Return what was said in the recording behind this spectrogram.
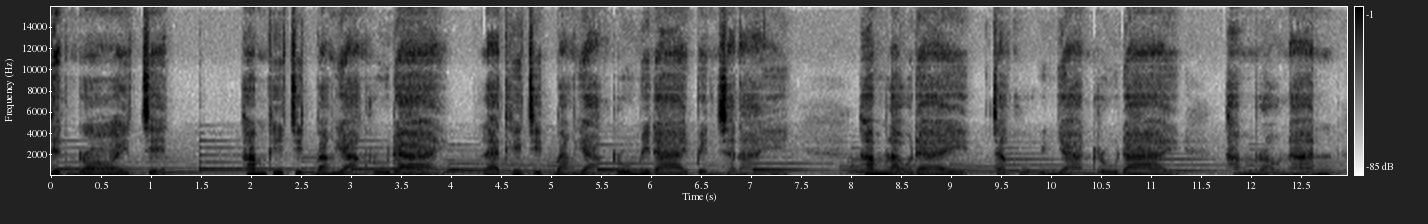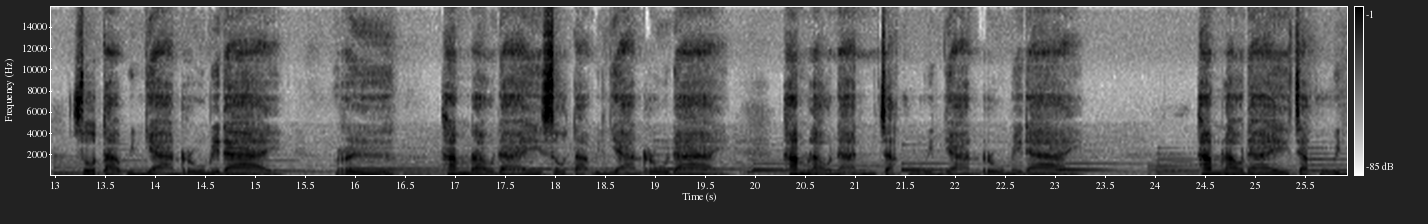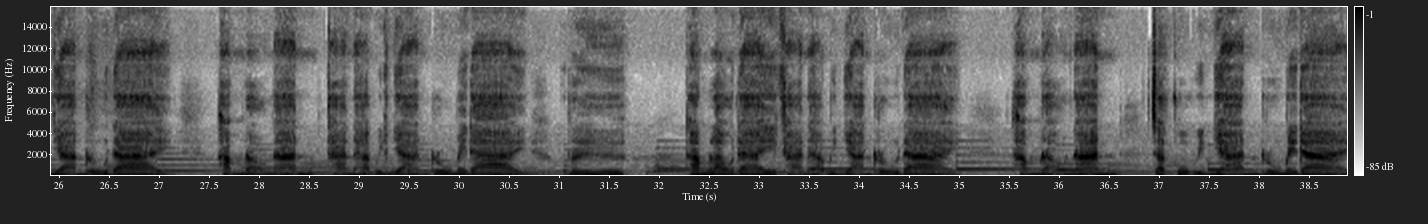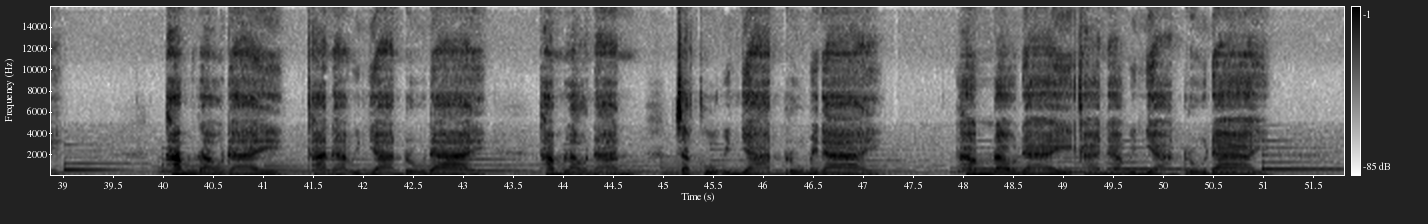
707ทำที่จิตบางอย่างรู้ได้ และที่จิตบางอย่างรู้ไม่ได้เป็นไฉนทำเหล่าใดจักขูวิญญาณรู้ได้ทำเหล่านั้นโสตวิญญาณรู้ไม่ได้ หรือทำเหล่าใดโสตวิญญาณรู้ได้ทำเหล่านั้นจักขูวิญญาณรู้ไม่ได้ทำเหล่าใดจักขูวิญญาณรู้ได้ ทำเหล่านั้นคานะวิญญาณรู้ไม่ได้ หรือทำเหล่าใดคานะวิญญาณรู้ได้ทำเหล่านั้นจักขูวิญญาณรู้ไม่ได้ทำเหล่าใดคานะวิญญาณรู้ได้ทำเหล่านั้นจักขูวิญญาณรู้ไม่ได้ทำเหล่าใดคานะวิญญาณรู้ได้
